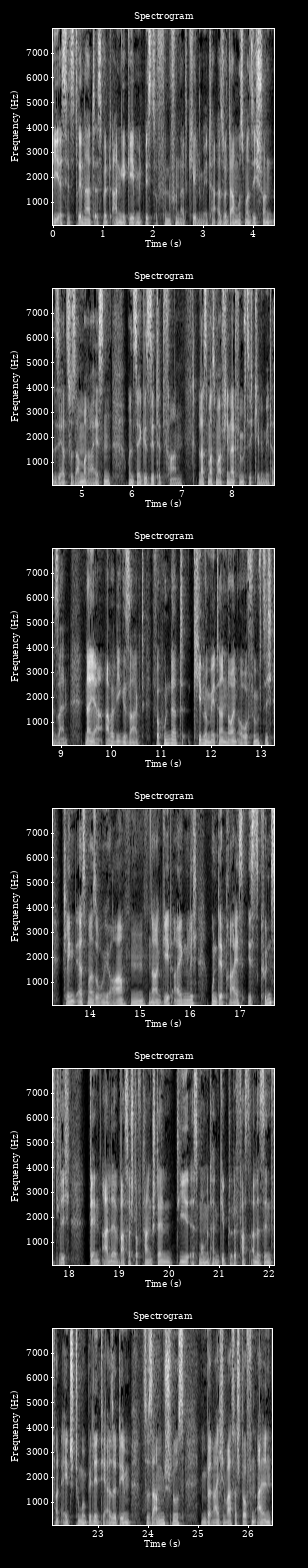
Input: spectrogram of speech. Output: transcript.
die es jetzt drin hat. Es wird angegeben mit bis zu 500 Kilometer. Also da muss man sich schon sehr zusammenreißen und sehr gesittet fahren. Lassen wir es mal 450 Kilometer sein. Naja, aber wie gesagt, für 100 Kilometer 9,50 Euro klingt erstmal so, ja, hm, na geht eigentlich. Und der Preis ist künstlich denn alle Wasserstofftankstellen, die es momentan gibt, oder fast alle sind von H2 Mobility, also dem Zusammenschluss im Bereich Wasserstoff von allen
